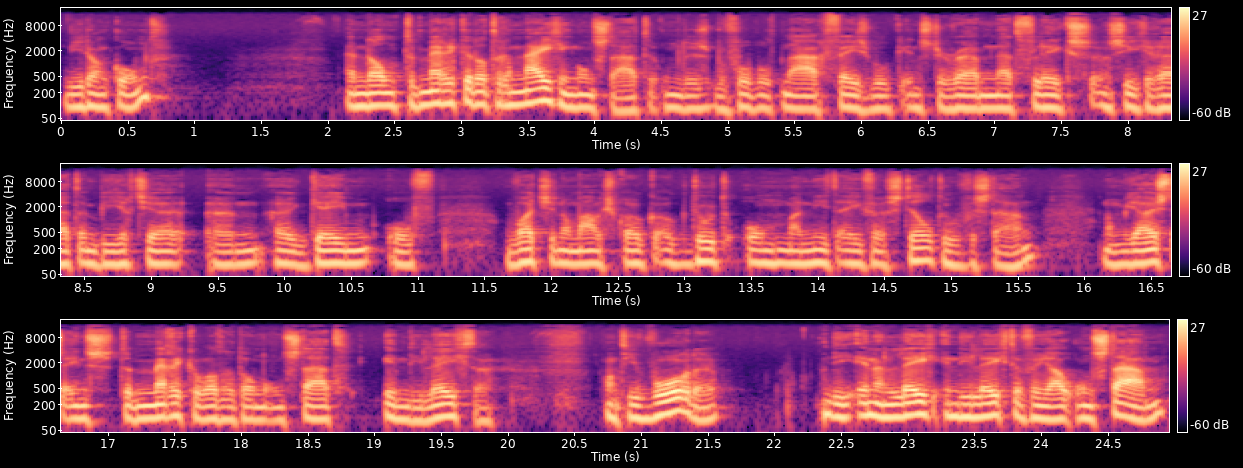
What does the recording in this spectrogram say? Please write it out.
die dan komt, en dan te merken dat er een neiging ontstaat om dus bijvoorbeeld naar Facebook, Instagram, Netflix, een sigaret, een biertje, een, een game of wat je normaal gesproken ook doet om maar niet even stil te hoeven staan. En om juist eens te merken wat er dan ontstaat in die leegte. Want die woorden die in, een leeg, in die leegte van jou ontstaan,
